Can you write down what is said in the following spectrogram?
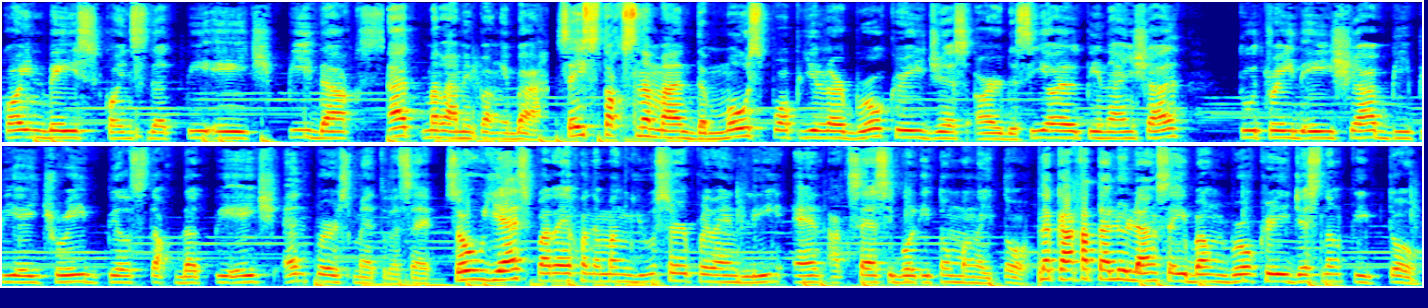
Coinbase, Coins.ph, PDAX, at marami pang iba. Sa stocks naman, the most popular brokerages are the COL Financial, 2Trade Asia, BPA Trade, Pillstock.ph, and Purse Metrosec. So yes, pareho namang user-friendly and accessible itong mga ito. Nagkakatalo lang sa ibang brokerages ng crypto.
